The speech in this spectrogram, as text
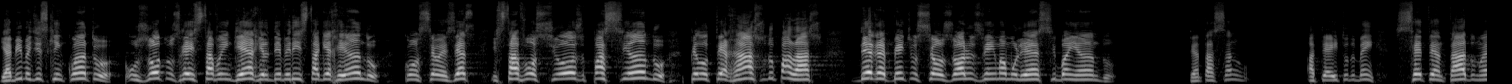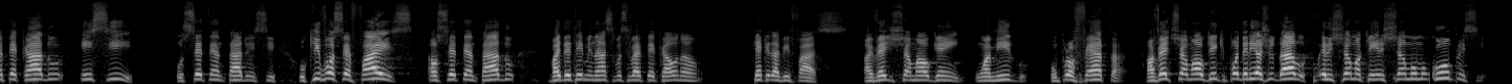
E a Bíblia diz que enquanto os outros reis estavam em guerra, ele deveria estar guerreando com o seu exército, estava ocioso, passeando pelo terraço do palácio. De repente, os seus olhos veem uma mulher se banhando. Tentação. Até aí tudo bem. Ser tentado não é pecado em si. O ser tentado em si. O que você faz ao ser tentado vai determinar se você vai pecar ou não. O que é que Davi faz? Ao invés de chamar alguém, um amigo, um profeta, ao invés de chamar alguém que poderia ajudá-lo, ele chama quem? Ele chama um cúmplice.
